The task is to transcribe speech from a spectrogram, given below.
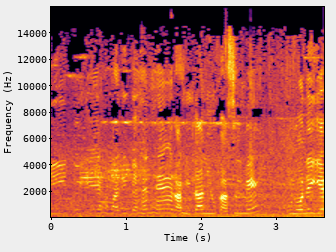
जी तो ये हमारी बहन है राहिला न्यू कासल में। उन्होंने ये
